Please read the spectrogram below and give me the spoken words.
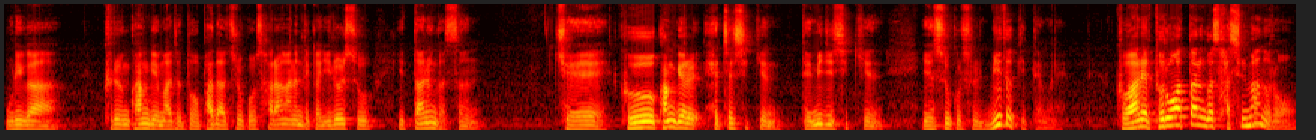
우리가 그런 관계마저도 받아주고 사랑하는 데까지 이룰 수 있다는 것은 죄, 그 관계를 해체시킨, 데미지시킨 예수 그리스도를 믿었기 때문에 그 안에 들어왔다는 것 사실만으로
